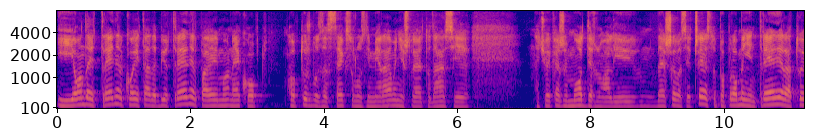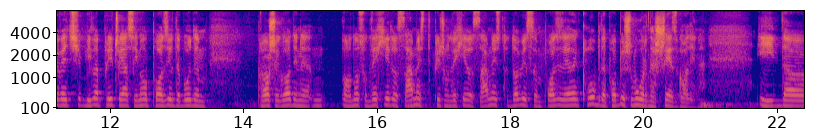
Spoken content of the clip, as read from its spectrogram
I onda je trener koji je tada bio trener, pa je imao neku opt- optužbu za seksualno uznemiravanje, što eto danas je neću da kažem moderno, ali dešava se često, pa promenjen trener, a to je već bila priča, ja sam imao poziv da budem prošle godine, odnosno 2018, pričamo o 2018, dobio sam poziv za jedan klub da potpišem ugovor na šest godina. I da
